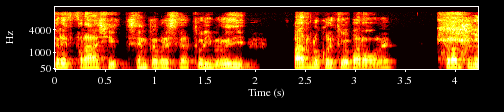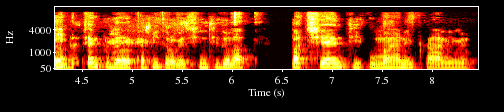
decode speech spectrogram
tre frasi sempre prese dal tuo libro, quindi parlo con le tue parole, tratto da, sempre dal capitolo che si intitola Pazienti, umani, anime.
